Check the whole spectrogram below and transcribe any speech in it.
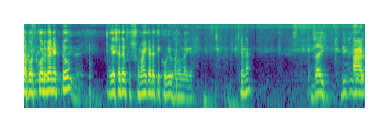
Support করবেন একটু। এর সাথে সময় কাটাতে খুবই ভালো লাগে। তাই না? যাই আর-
